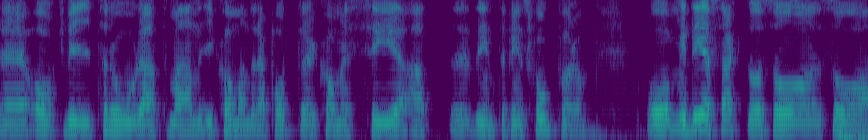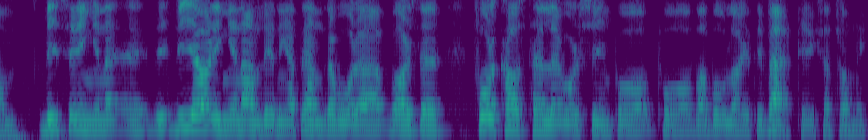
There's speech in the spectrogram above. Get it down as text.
eh, och vi tror att man i kommande rapporter kommer se att eh, det inte finns fog för dem. Och med det sagt då så, så um, vi, ser ingen, eh, vi, vi, har ingen anledning att ändra våra, vare sig forecast eller vår syn på, på vad bolaget är värt till Exatronic.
